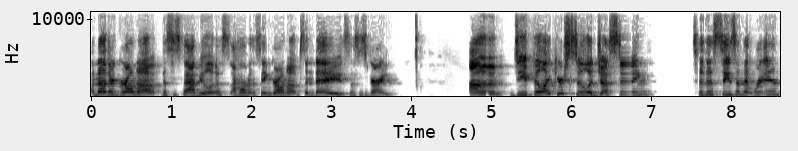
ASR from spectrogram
Another grown up. This is fabulous. I haven't seen grown ups in days. This is great. Um, do you feel like you're still adjusting to this season that we're in,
